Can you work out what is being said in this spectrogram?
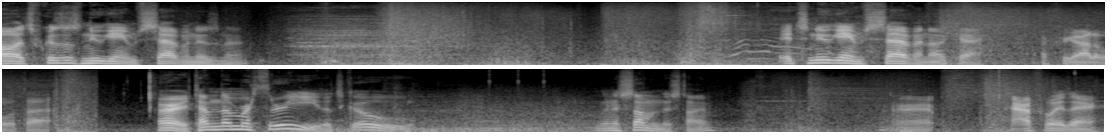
Oh, it's because it's new game 7, isn't it? It's new game 7, okay. I forgot about that. Alright, time number 3, let's go. I'm gonna summon this time. Alright, halfway there.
